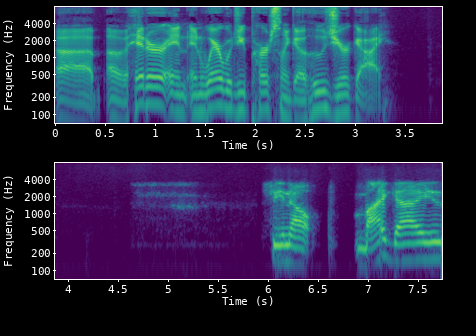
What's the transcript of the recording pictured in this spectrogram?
uh, a hitter? And and where would you personally go? Who's your guy? see now, my guy,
